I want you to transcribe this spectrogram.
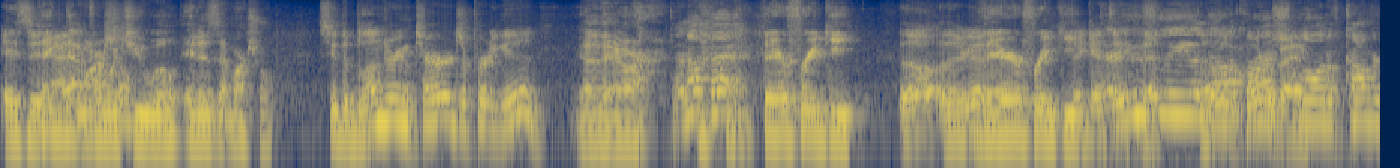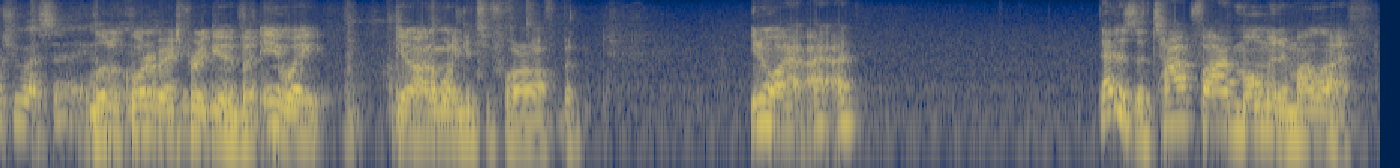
Is it Take that Marshall? for what you will. It is at Marshall. See, the blundering turds are pretty good. Yeah, they are. they're not bad. They're freaky. Oh, they're good. They're freaky. They get They're that, usually that, in that the little upper quarterback. echelon of Conference USA. Little quarterback's pretty good. But anyway, you know, I don't want to get too far off, but you know, I, I, I that is a top five moment in my life.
